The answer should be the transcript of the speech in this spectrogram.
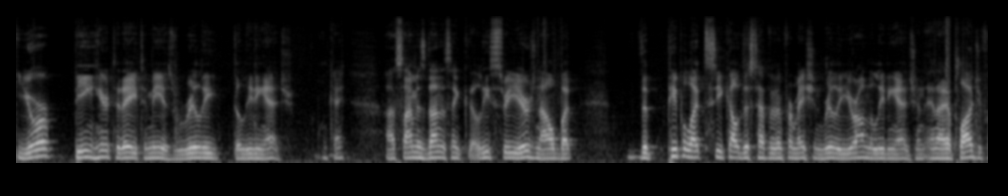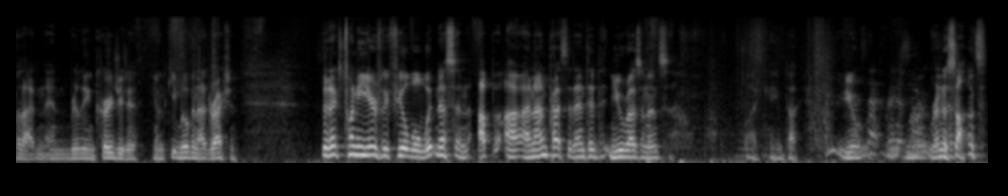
Your being here today to me is really the leading edge. Okay, uh, Simon's done this, I think, at least three years now, but the people that seek out this type of information, really, you're on the leading edge, and, and I applaud you for that, and, and really encourage you to you know keep moving that direction. The next 20 years, we feel, will witness an, up, uh, an unprecedented new resonance. I can't talk. You, Renaissance. renaissance.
